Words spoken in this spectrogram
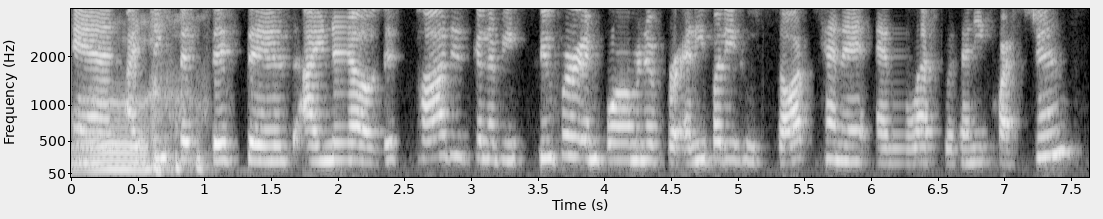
And I think that this is, I know this pod is going to be super informative for anybody who saw Tenet and left with any questions.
